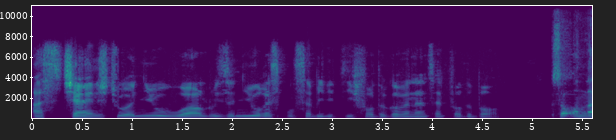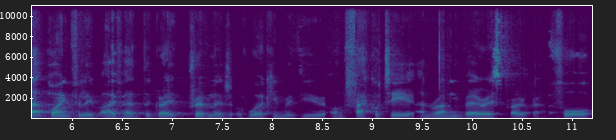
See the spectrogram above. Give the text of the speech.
has changed to a new world with a new responsibility for the governance and for the board. So, on that point, Philippe, I've had the great privilege of working with you on faculty and running various programs for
